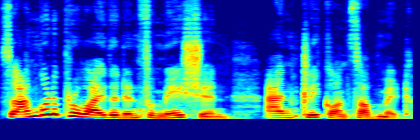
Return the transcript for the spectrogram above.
So I'm going to provide that information and click on submit.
